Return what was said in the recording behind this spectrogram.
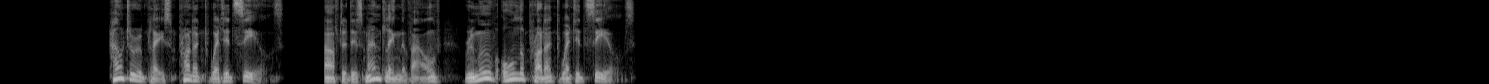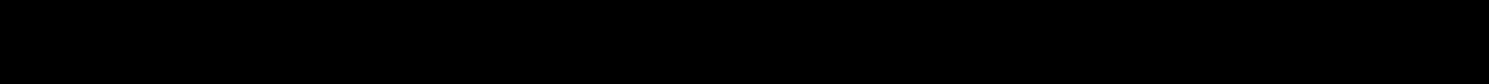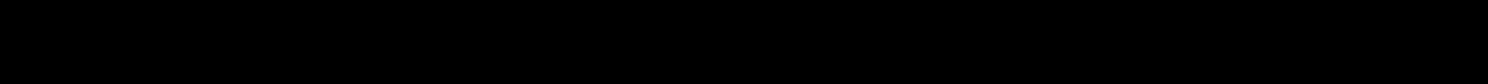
How to replace product wetted seals. After dismantling the valve, remove all the product wetted seals.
